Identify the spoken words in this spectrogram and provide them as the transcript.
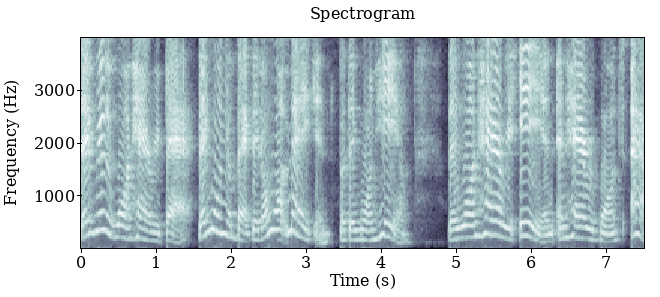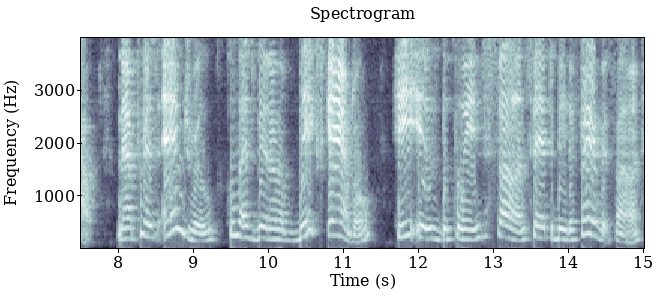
they really want Harry back. They want him back. They don't want Meghan, but they want him. They want Harry in, and Harry wants out. Now, Prince Andrew, who has been in a big scandal, he is the queen's son, said to be the favorite son.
